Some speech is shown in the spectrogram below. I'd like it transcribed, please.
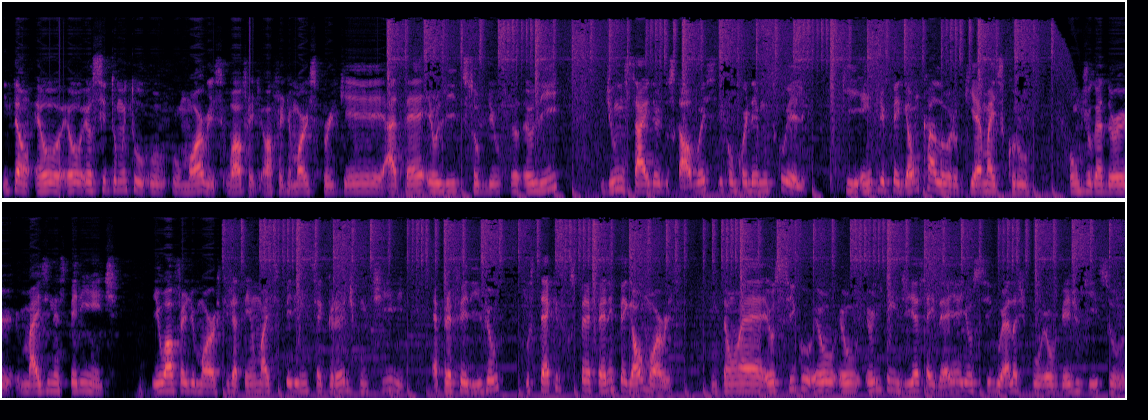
Então, eu, eu, eu cito muito o, o Morris, o Alfred, o Alfred Morris, porque até eu li sobre o, eu, eu li de um insider dos Cowboys e concordei muito com ele. Que entre pegar um calouro que é mais cru ou um jogador mais inexperiente e o Alfred Morris, que já tem uma experiência grande com o time, é preferível. Os técnicos preferem pegar o Morris. Então é, eu sigo, eu, eu, eu entendi essa ideia e eu sigo ela, tipo, eu vejo que isso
